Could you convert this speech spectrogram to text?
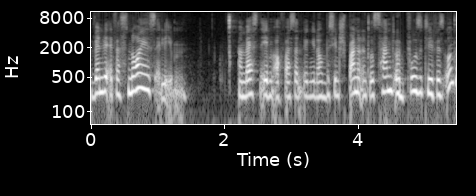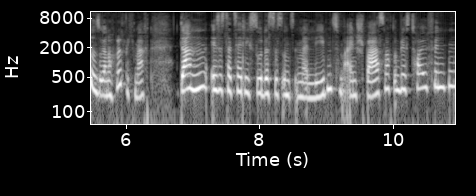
wenn wir etwas Neues erleben, am besten eben auch was dann irgendwie noch ein bisschen spannend, interessant und positiv ist und uns sogar noch glücklich macht, dann ist es tatsächlich so, dass es uns im Erleben zum einen Spaß macht und wir es toll finden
